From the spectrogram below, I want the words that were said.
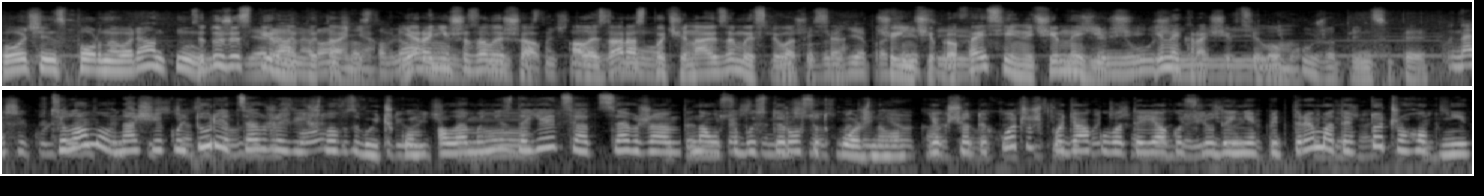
Очень спорний варіант. Ну Це дуже спірне питання. оставляв, Я ну, раніше залишав, але зараз починаю замислюватися, що інші професії нічим не гірші і не кращі в цілому. В цілому, в нашій культурі це вже війшло в звичку, але мені здається, це вже на особистий розсуд кожного. Якщо ти хочеш подякувати якось людині, підтримати, то чого б ні.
